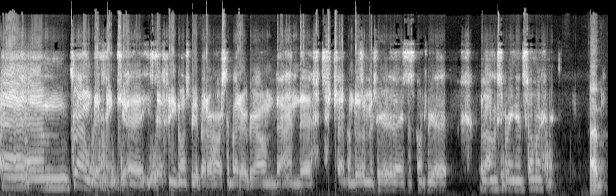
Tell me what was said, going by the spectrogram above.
Um, ground, I think. Uh, he's definitely going to be a better horse and better ground. And uh, Cheltenham doesn't materialise. It's going to be a, a long spring and summer. Um,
